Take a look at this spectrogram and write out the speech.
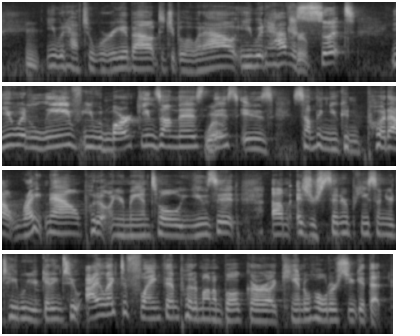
you would have to worry about did you blow it out? You would have True. a soot. You would leave, you would markings on this. Well- this is something you can put out right now, put it on your mantle, use it um, as your centerpiece on your table you're getting to. I like to flank them, put them on a book or a candle holder so you get that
